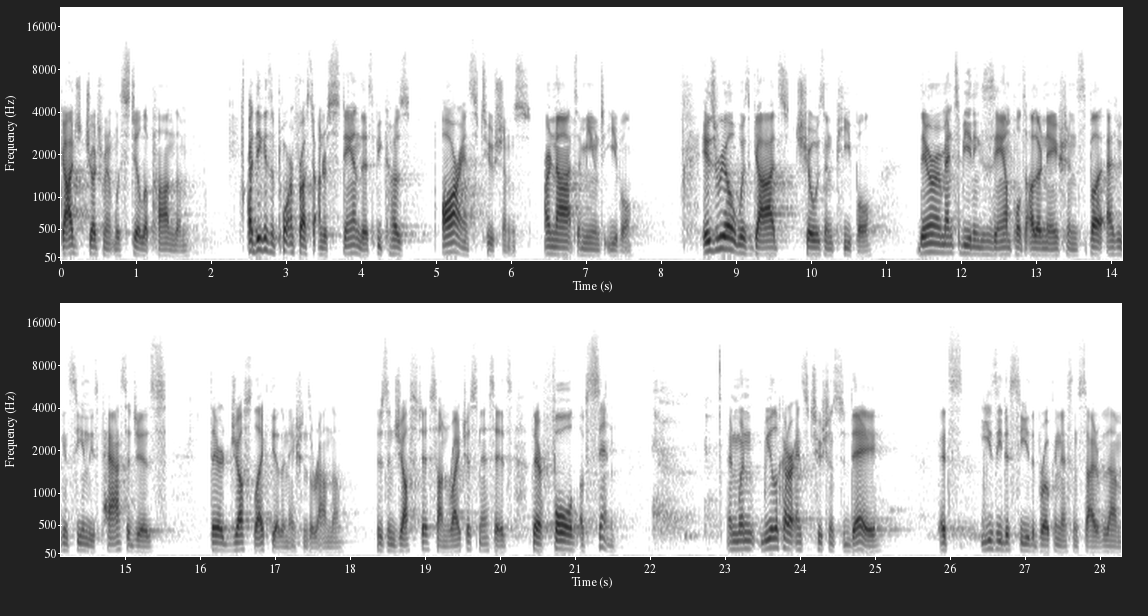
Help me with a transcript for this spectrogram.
God's judgment was still upon them. I think it's important for us to understand this because our institutions are not immune to evil. Israel was God's chosen people. They were meant to be an example to other nations, but as we can see in these passages, they're just like the other nations around them. There's injustice, unrighteousness, it's, they're full of sin. And when we look at our institutions today, it's easy to see the brokenness inside of them.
